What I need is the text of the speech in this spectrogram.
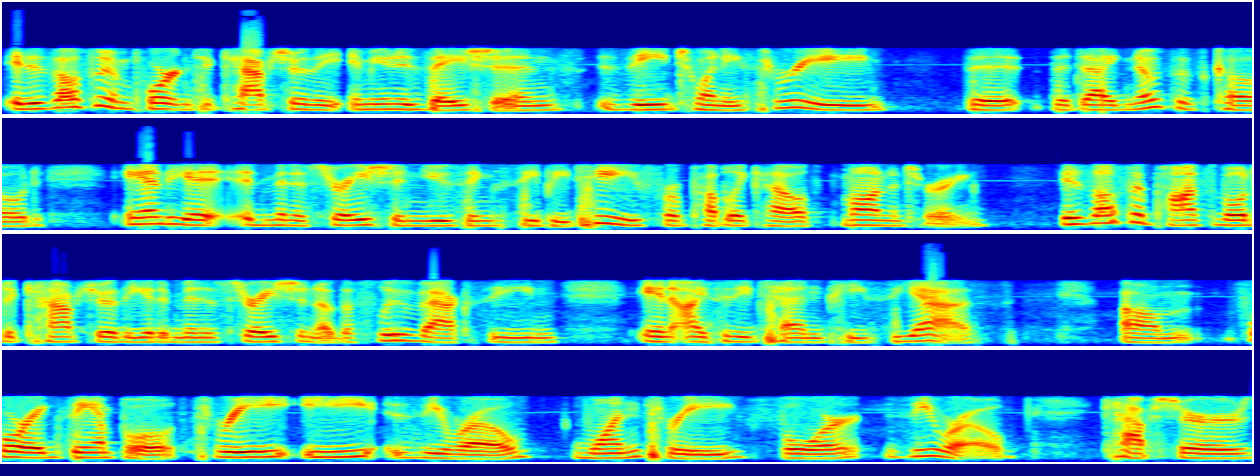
It is also important to capture the immunizations Z23, the, the diagnosis code, and the administration using CPT for public health monitoring. It is also possible to capture the administration of the flu vaccine in ICD 10 PCS. Um, for example, 3E01340 captures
